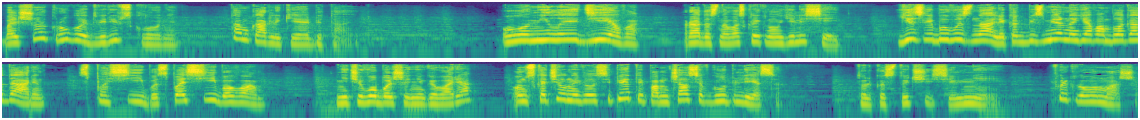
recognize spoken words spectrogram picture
большой круглой двери в склоне. Там карлики и обитают». «О, милая дева!» – радостно воскликнул Елисей. «Если бы вы знали, как безмерно я вам благодарен! Спасибо, спасибо вам!» Ничего больше не говоря, он вскочил на велосипед и помчался вглубь леса. «Только стучи сильнее», – фыркнула Маша.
